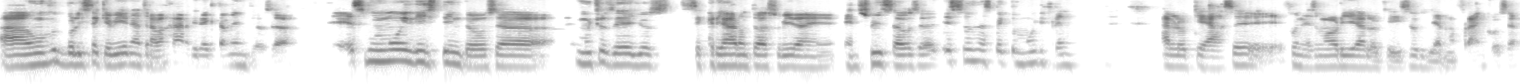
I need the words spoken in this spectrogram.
a un futbolista que viene a trabajar directamente. O sea, es muy distinto. O sea, muchos de ellos se criaron toda su vida en, Suiza. O sea, es un aspecto muy diferente a lo que hace Funes Mori, a lo que hizo Guillermo Franco. O sea,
